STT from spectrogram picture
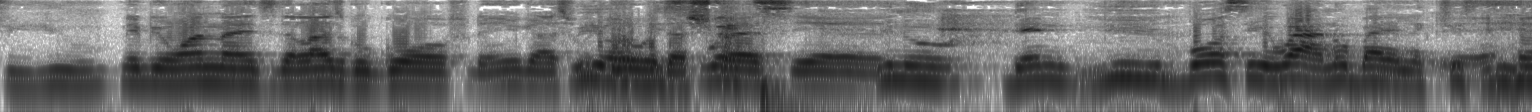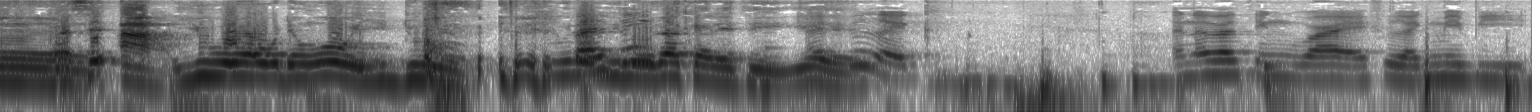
to you. Maybe one night the lights go go off, then you guys will We all deal with be the sweat. stress. Yeah. You know, then you, you boss say, "Why I no buy electricity?" Yeah. I say, "Ah, you were then what were you doing?" you know, I you know think- that kind of thing. Yeah. I feel like another thing why I feel like maybe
